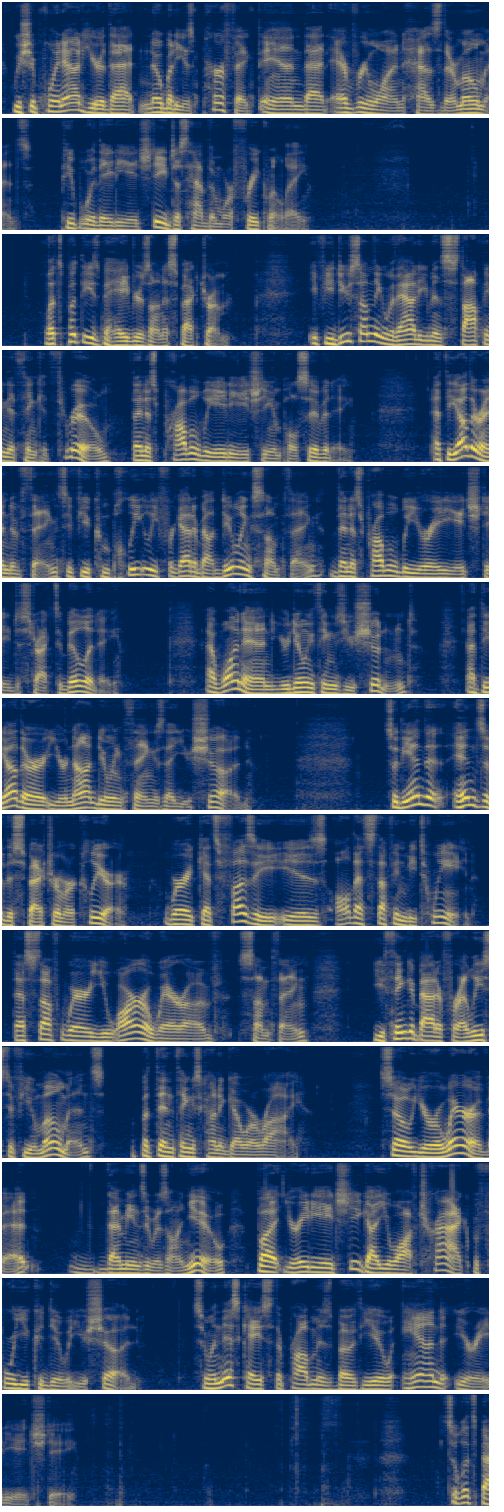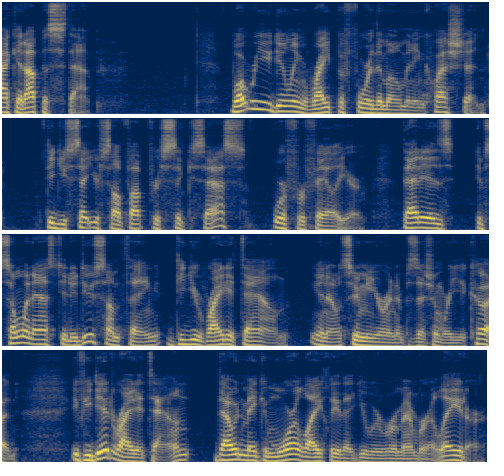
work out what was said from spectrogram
We should point out here that nobody is perfect and that everyone has their moments. People with ADHD just have them more frequently. Let's put these behaviors on a spectrum. If you do something without even stopping to think it through, then it's probably ADHD impulsivity. At the other end of things, if you completely forget about doing something, then it's probably your ADHD distractibility. At one end, you're doing things you shouldn't. At the other, you're not doing things that you should. So the end, ends of the spectrum are clear. Where it gets fuzzy is all that stuff in between. That stuff where you are aware of something, you think about it for at least a few moments, but then things kind of go awry. So you're aware of it. That means it was on you, but your ADHD got you off track before you could do what you should. So in this case, the problem is both you and your ADHD. So let's back it up a step. What were you doing right before the moment in question? Did you set yourself up for success or for failure? That is, if someone asked you to do something, did you write it down you know, assuming you're in a position where you could. If you did write it down, that would make it more likely that you would remember it later.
